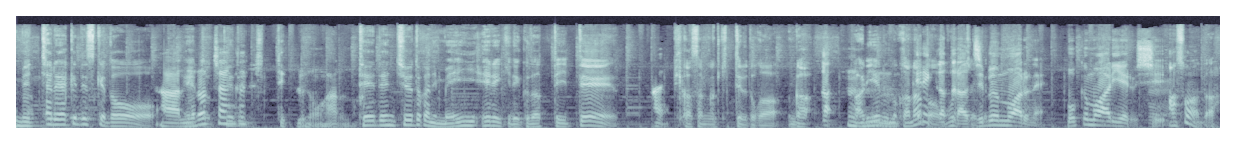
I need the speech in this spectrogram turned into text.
めっちゃレア系ですけどあーネロちゃんがえっと切ってくるのがあるの停電中とかにメインエレキで下っていて、はい。ピカさんが切ってるとかがあありえるのかなエレキだったら自分もあるね。僕もありえるし。あそうなんだ。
